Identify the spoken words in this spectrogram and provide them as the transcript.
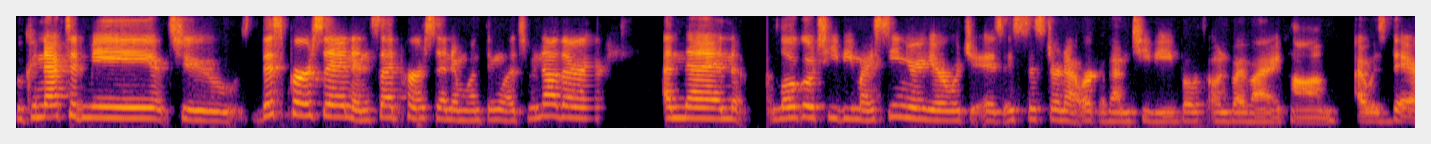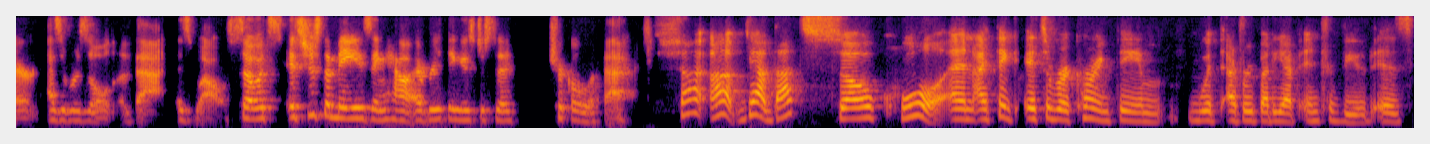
who connected me to this person and said person, and one thing led to another. And then Logo TV, my senior year, which is a sister network of MTV, both owned by Viacom, I was there as a result of that as well. So it's it's just amazing how everything is just a trickle effect. Shut up. Yeah, that's so cool. And I think it's a recurring theme with everybody I've interviewed is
